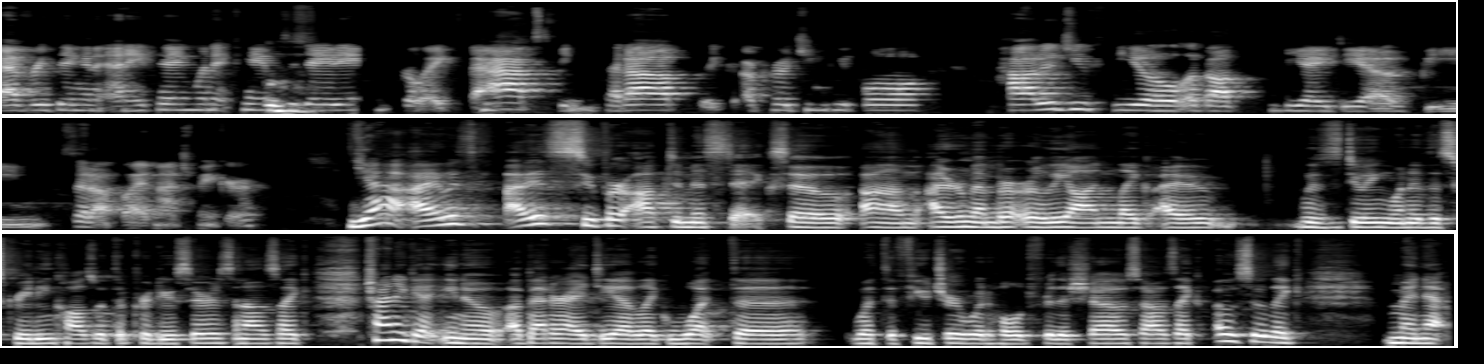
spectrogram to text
everything and anything when it came to mm-hmm. dating so like the apps being set up like approaching people. How did you feel about the idea of being set up by a matchmaker yeah, I was I was super optimistic. So um, I remember early on, like I was doing one of the screening calls with the producers, and I was like trying to get you know a better idea like what the what the future would hold for the show. So I was like, oh, so like my net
